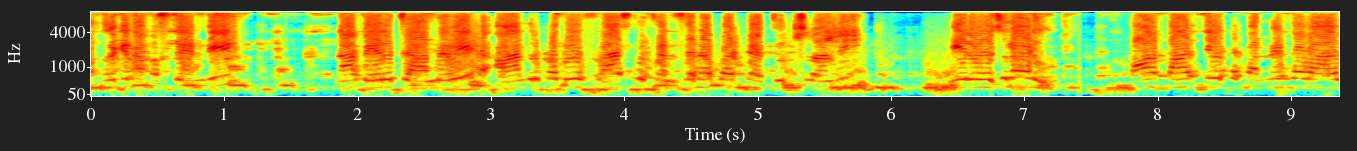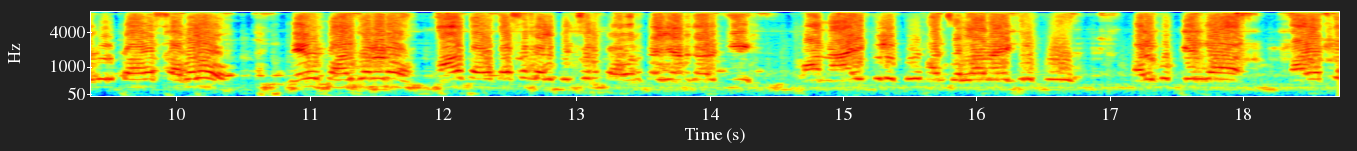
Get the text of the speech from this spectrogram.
అందరికీ నమస్తే అండి. నా పేరు జాహ్నవి. ఆంధ్రప్రదేశ్ రాష్ట్ర జనసేన పార్టీ అధ్యక్షురాల్ని ఈ రోజు నాడు మా పార్టీ యొక్క పన్నెండవ ఆవిర్భావ సభలో మేము పాల్గొనడం మాకు అవకాశం కల్పించిన పవన్ కళ్యాణ్ గారికి మా నాయకులకు మా జిల్లా నాయకులకు మరి ముఖ్యంగా మా యొక్క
